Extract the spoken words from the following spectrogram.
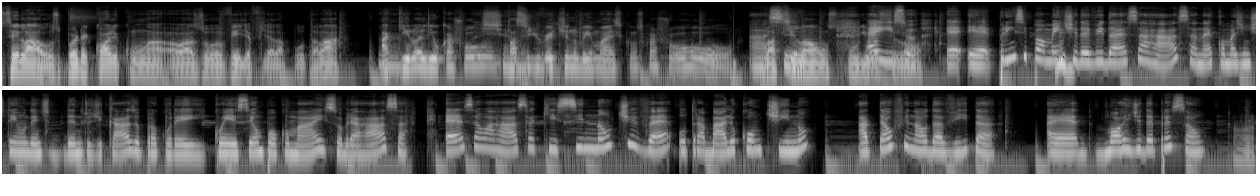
sei lá, os border collie com a- as ovelhas filha da puta lá, Aquilo ali o cachorro Poxa, tá se divertindo bem mais que uns cachorros Ah, vacilão, uns pug É isso. vacilão. É, é, principalmente devido a essa raça, né? Como a gente tem um dentro, dentro de casa, eu procurei conhecer um pouco mais sobre a raça. Essa é uma raça que, se não tiver o trabalho contínuo até o final da vida, é, morre de depressão. Cara,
